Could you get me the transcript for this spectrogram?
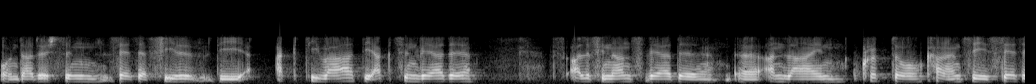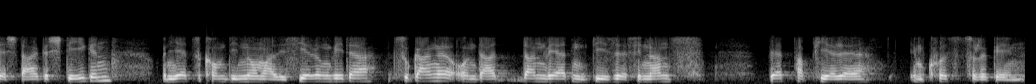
Und dadurch sind sehr, sehr viel die Aktiva, die Aktienwerte, alle Finanzwerte, äh, Anleihen, Cryptocurrency sehr, sehr stark gestiegen. Und jetzt kommt die Normalisierung wieder zugange und da, dann werden diese Finanzwertpapiere im Kurs zurückgehen.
